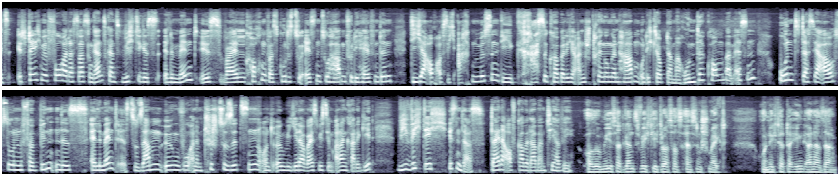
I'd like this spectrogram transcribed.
Jetzt stelle ich mir vor, dass das ein ganz, ganz wichtiges Element ist, weil Kochen, was Gutes zu essen zu haben für die Helfenden, die ja auch auf sich achten müssen, die krasse körperliche Anstrengungen haben und ich glaube, da mal runterkommen beim Essen. Und das ja auch so ein verbindendes Element ist, zusammen irgendwo an einem Tisch zu sitzen und irgendwie jeder weiß, wie es dem anderen gerade geht. Wie wichtig ist denn das, deine Aufgabe da beim THW? Also mir ist das ganz wichtig, dass das Essen schmeckt. Und nicht, dass da irgendeiner sagt,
